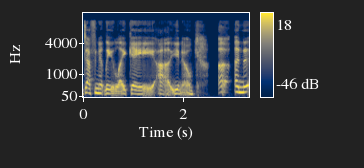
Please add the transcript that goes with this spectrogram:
definitely like a, uh, you know, uh, an, uh,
